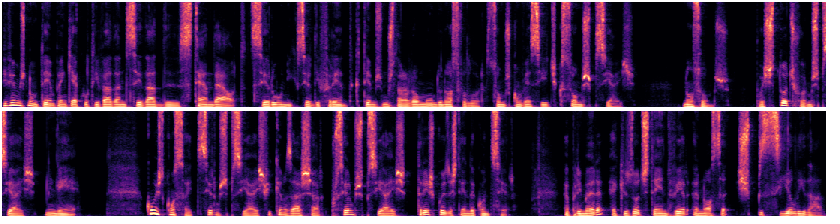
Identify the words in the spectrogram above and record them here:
Vivemos num tempo em que é cultivada a necessidade de stand out, de ser único, ser diferente, que temos de mostrar ao mundo o nosso valor. Somos convencidos que somos especiais. Não somos, pois se todos formos especiais, ninguém é. Com este conceito de sermos especiais, ficamos a achar que por sermos especiais, três coisas têm de acontecer. A primeira é que os outros têm de ver a nossa especialidade,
